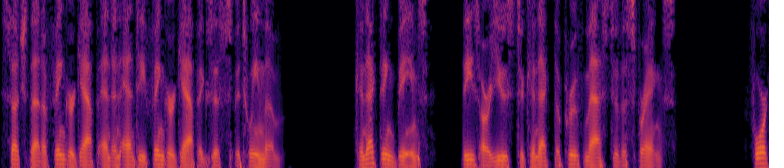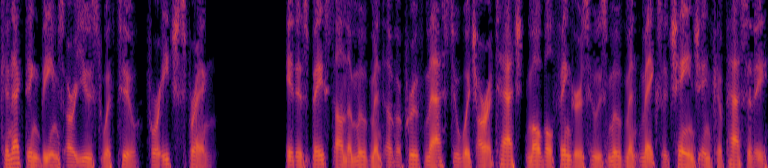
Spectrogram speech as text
such that a finger gap and an anti-finger gap exists between them. Connecting beams, these are used to connect the proof mass to the springs. Four connecting beams are used with two for each spring. It is based on the movement of a proof mass to which are attached mobile fingers whose movement makes a change in capacity,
